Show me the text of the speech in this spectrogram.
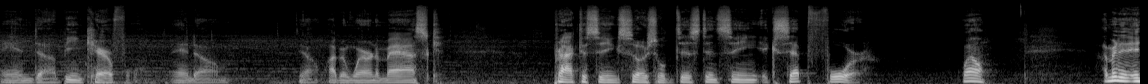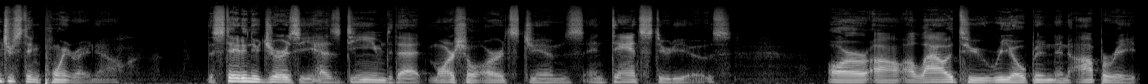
and uh, being careful. And, um, you know, I've been wearing a mask, practicing social distancing, except for, well, I'm in an interesting point right now the state of New Jersey has deemed that martial arts gyms and dance studios are uh, allowed to reopen and operate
